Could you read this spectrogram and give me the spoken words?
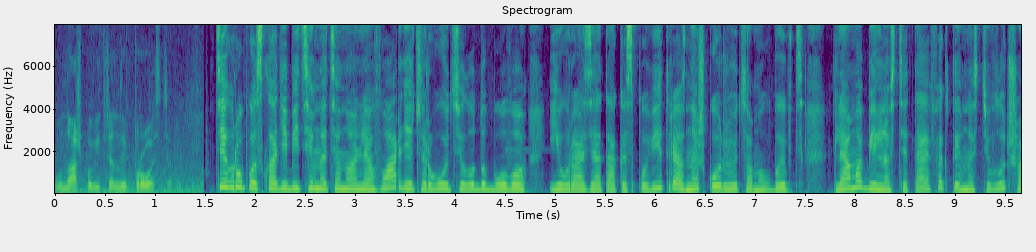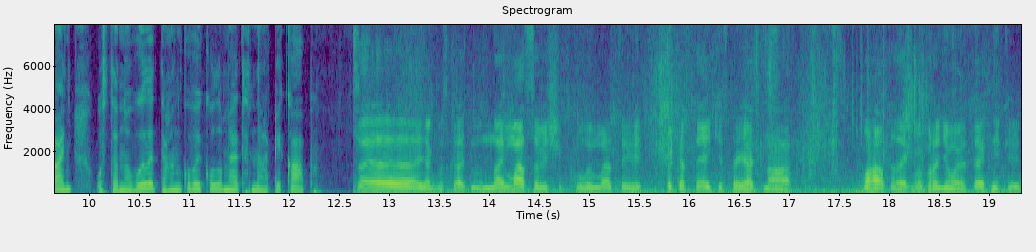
у наш повітряний простір. Ці групи у складі бійців Національної гвардії чергують цілодобово і у разі атаки з повітря знешкоджують самовбивць. Для мобільності та ефективності влучань установили танковий кулемет на пікап. Це, як би сказати, наймасовіші кулемети ПКТ, які стоять на багато якби, броньової техніки,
